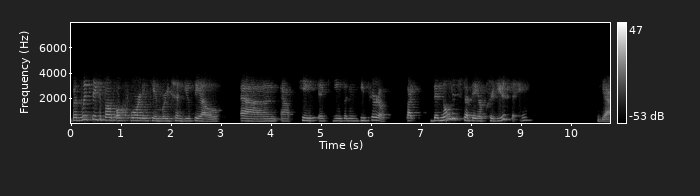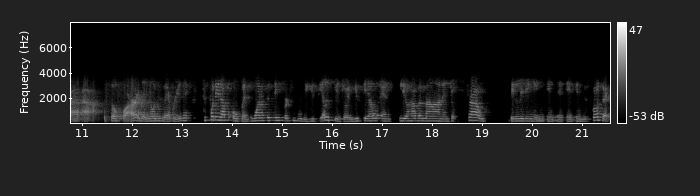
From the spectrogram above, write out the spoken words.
but we think about Oxford and Cambridge and UCL and uh, Kings and Kings and Imperial, like the knowledge that they are producing, yeah, uh, so far, the knowledge they're producing, to put it up open. One of the things, for example, the UCL has been doing, UCL and Leo Havemann and Joe Stroud, been leading in, in, in, in this project.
